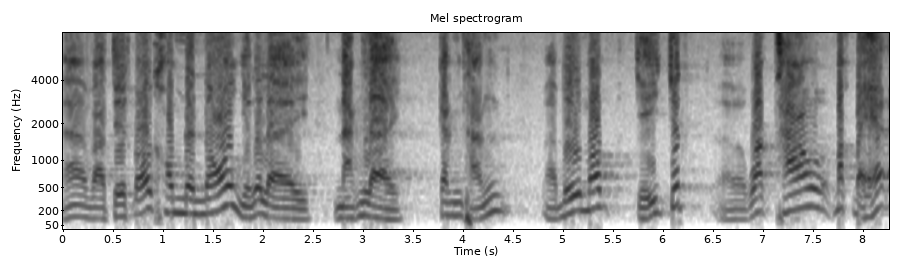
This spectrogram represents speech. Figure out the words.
À, và tuyệt đối không nên nói những cái lời nặng lời căng thẳng à, bới móc chỉ trích à, quát tháo bắt bẻ.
